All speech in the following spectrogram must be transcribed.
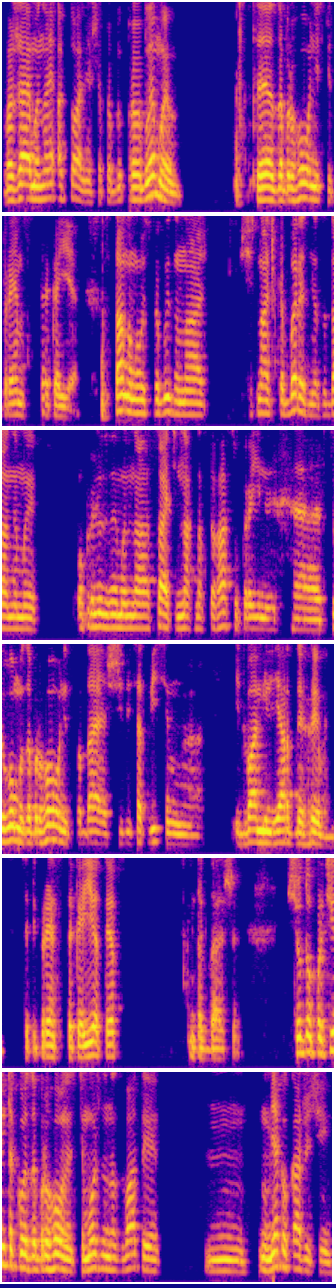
вважаємо найактуальнішою проблемою це заборгованість підприємств ТКЄ. Станом ось приблизно на 16 березня, за даними оприлюдненими на сайті НАК Нафтогаз України, е, в цілому заборгованість складає 68,2 мільярди гривень. Це підприємство ТКЄ, ТЕЦ і так далі. Щодо причин такої заборгованості, можна назвати. Ну, м'яко кажучи,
